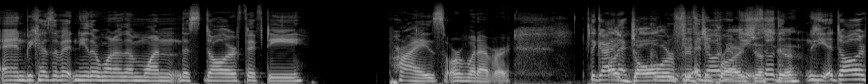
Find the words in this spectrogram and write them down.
and because of it neither one of them won this dollar 50 prize or whatever. The guy A that dollar fifty a dollar prize, So the, a dollar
